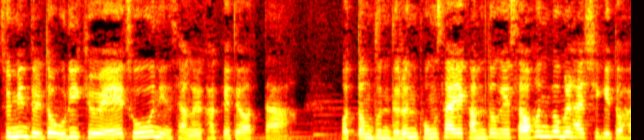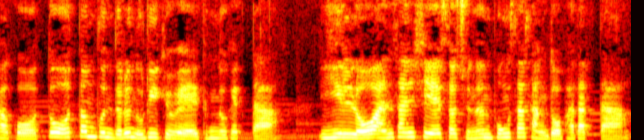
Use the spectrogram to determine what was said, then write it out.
주민들도 우리 교회에 좋은 인상을 갖게 되었다. 어떤 분들은 봉사에 감동해서 헌금을 하시기도 하고 또 어떤 분들은 우리 교회에 등록했다. 이 일로 안산시에서 주는 봉사상도 받았다.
